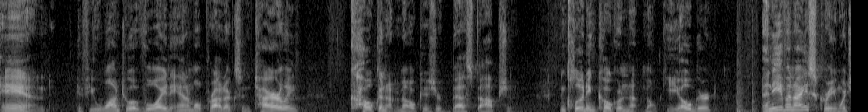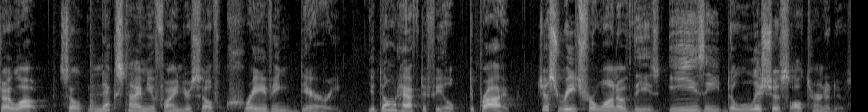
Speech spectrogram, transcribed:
And if you want to avoid animal products entirely, coconut milk is your best option including coconut milk yogurt and even ice cream, which I love. So next time you find yourself craving dairy, you don't have to feel deprived. Just reach for one of these easy, delicious alternatives.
